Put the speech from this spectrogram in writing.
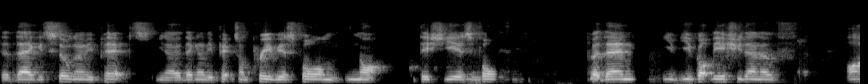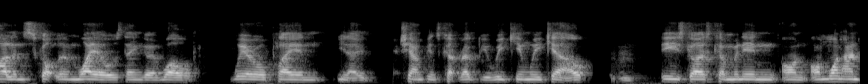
that they're still going to be picked. You know, they're going to be picked on previous form, not this year's form. But then you, you've got the issue then of Ireland, Scotland, Wales, then going well. We're all playing, you know, Champions Cup rugby week in, week out. Mhm. These guys coming in on on one hand,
